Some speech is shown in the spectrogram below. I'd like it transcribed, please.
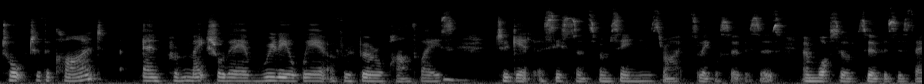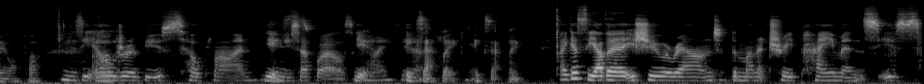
talk to the client and make sure they're really aware of referral pathways mm to get assistance from seniors' rights legal services and what sort of services they offer. And there's the um, elder um, abuse helpline yes. in New South Wales. Anyway. Yeah, yeah. exactly, yeah. exactly. I guess the other issue around the monetary payments is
